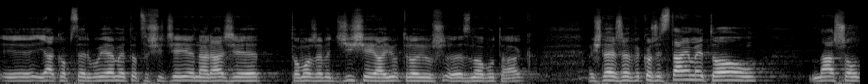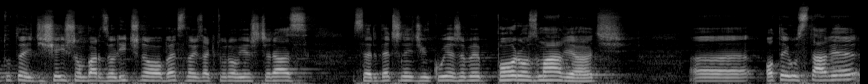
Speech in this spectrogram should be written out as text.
I Jak obserwujemy to, co się dzieje na razie, to może być dzisiaj, a jutro już e, znowu tak. Myślę, że wykorzystajmy tą naszą tutaj dzisiejszą bardzo liczną obecność, za którą jeszcze raz serdecznie dziękuję, żeby porozmawiać o tej ustawie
